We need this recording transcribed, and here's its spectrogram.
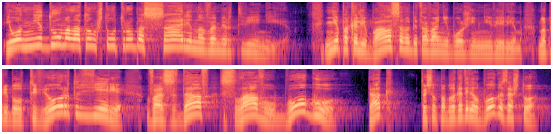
И он не думал о том, что утроба Сарина в омертвении – не поколебался в обетовании Божьим неверием, но прибыл тверд в вере, воздав славу Богу. Так? То есть он поблагодарил Бога за что?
